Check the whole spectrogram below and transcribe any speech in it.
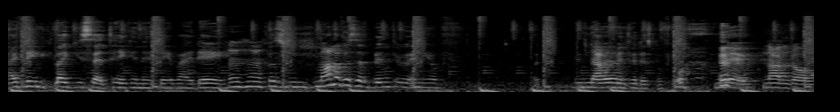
I think, like you said, taking it day by day, because none of us have been through any of. Like, we've never been through this before. No, not at all.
